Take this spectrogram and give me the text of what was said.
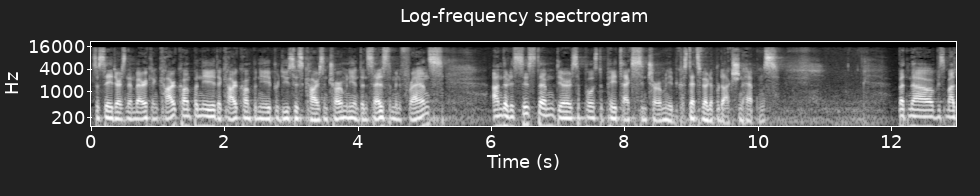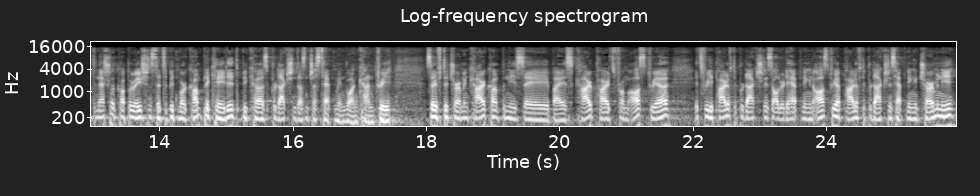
So, say there's an American car company, the car company produces cars in Germany and then sells them in France. Under the system, they're supposed to pay taxes in Germany because that's where the production happens. But now with multinational corporations, that's a bit more complicated because production doesn't just happen in one country. So if the German car company, say, buys car parts from Austria, it's really part of the production is already happening in Austria, part of the production is happening in Germany.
